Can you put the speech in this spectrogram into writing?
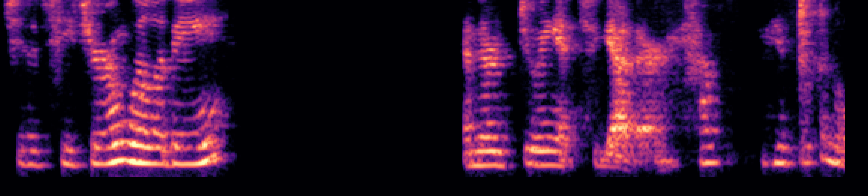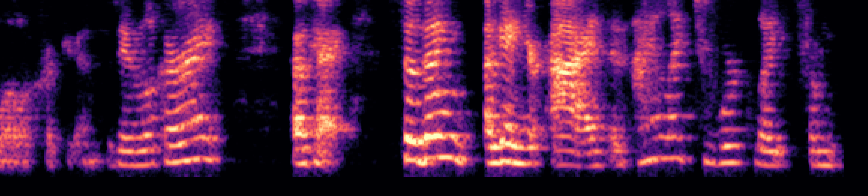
She's a teacher in Willoughby. And they're doing it together. How's he's looking a little crooked. Does he look all right? Okay. So then again, your eyes. And I like to work light from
